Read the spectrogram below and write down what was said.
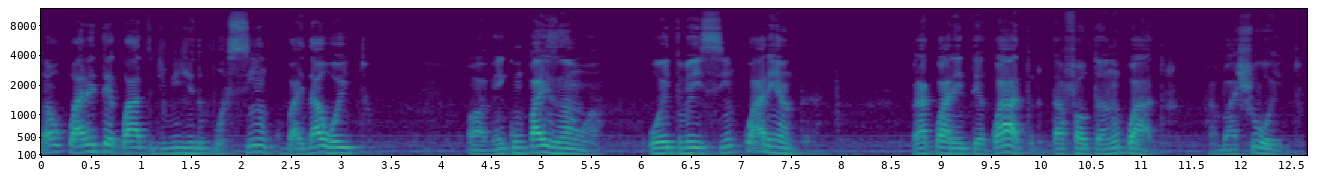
Então, 44 dividido por 5 vai dar 8. Ó, vem com paizão, ó. 8 vezes 5, 40. Para 44, tá faltando 4. Abaixo 8.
